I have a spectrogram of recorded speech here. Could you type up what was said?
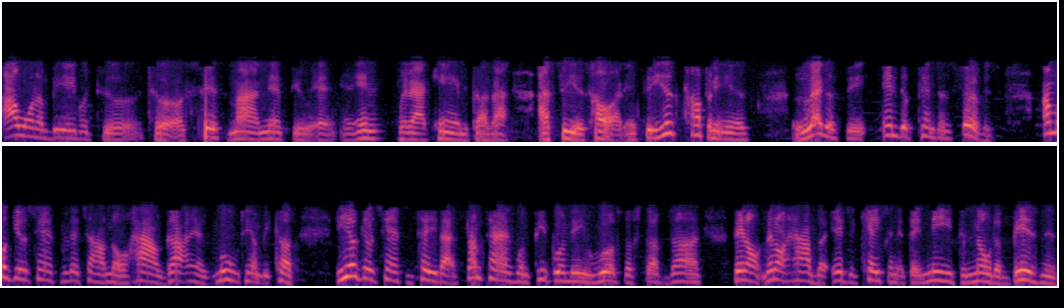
I want to be able to to assist my nephew in, in any way that I can because I I see his heart and see his company is Legacy Independent Service. I'm gonna give a chance to let y'all know how God has moved him because he'll give a chance to tell you that sometimes when people need roofs of stuff done, they don't they don't have the education that they need to know the business.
